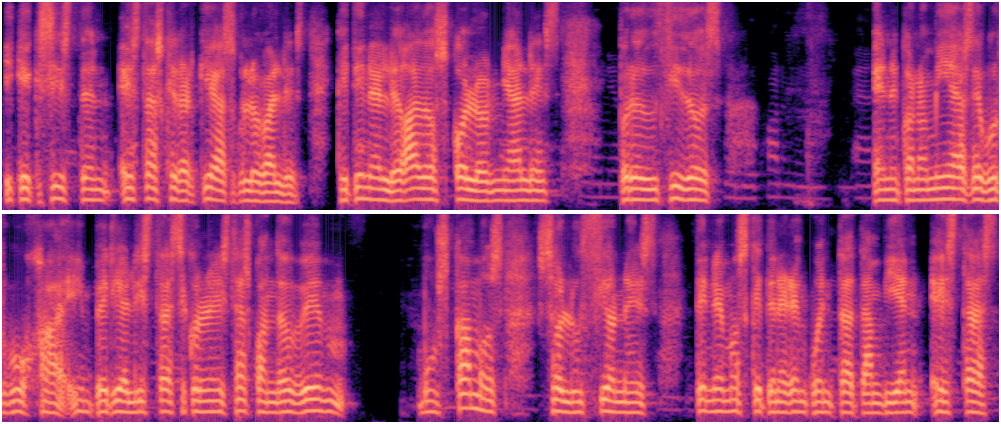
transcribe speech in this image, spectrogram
y que existen estas jerarquías globales que tienen legados coloniales producidos en economías de burbuja imperialistas y colonialistas cuando ven, buscamos soluciones, tenemos que tener en cuenta también estas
